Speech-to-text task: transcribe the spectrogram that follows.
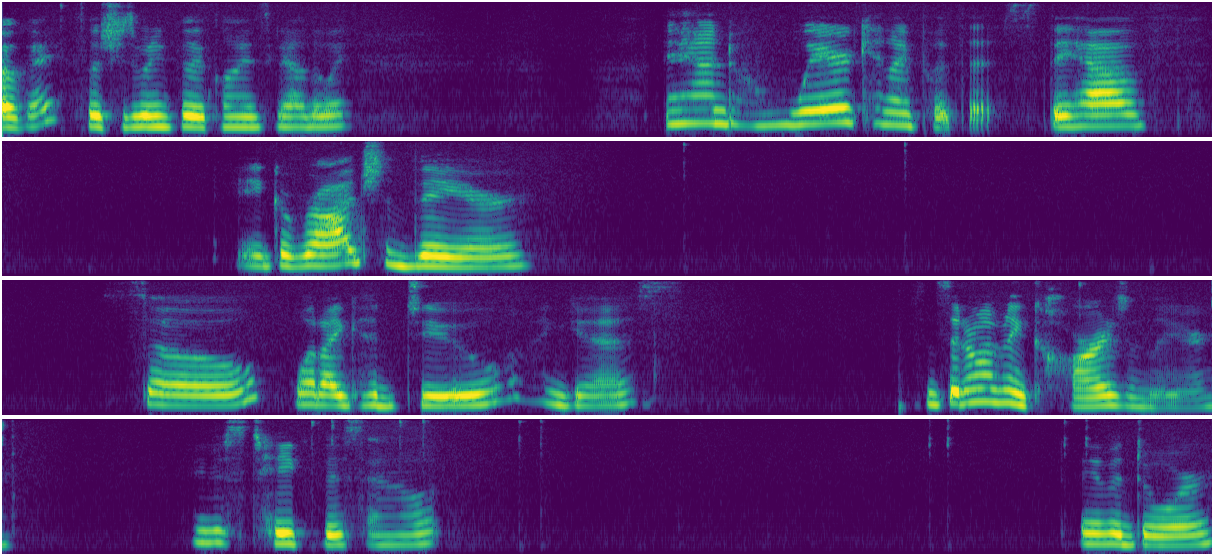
Okay, so she's waiting for the clients to get out of the way. And where can I put this? They have a garage there. So what I could do, I guess, since they don't have any cars in there, I just take this out. They have a door.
